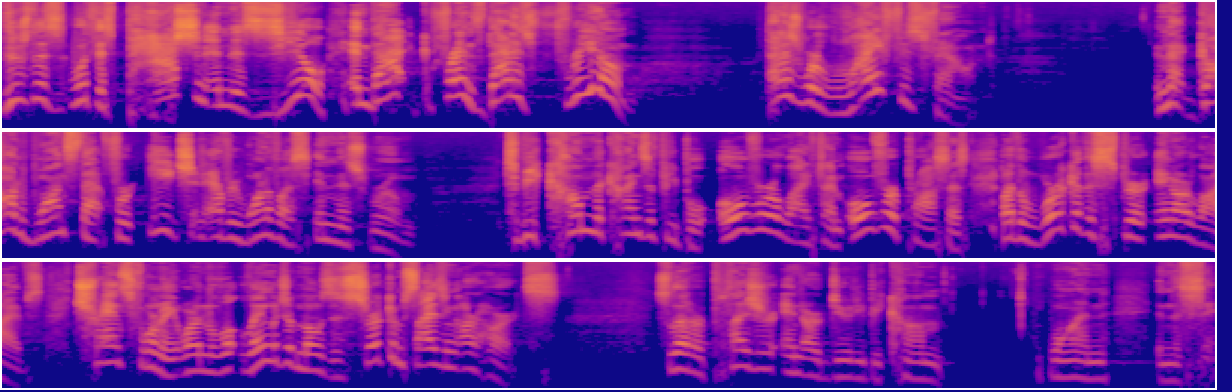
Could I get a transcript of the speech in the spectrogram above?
there's this, with this passion and this zeal. And that, friends, that is freedom. That is where life is found. And that God wants that for each and every one of us in this room to become the kinds of people over a lifetime, over a process, by the work of the Spirit in our lives, transforming, or in the language of Moses, circumcising our hearts, so that our pleasure and our duty become one in the same.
